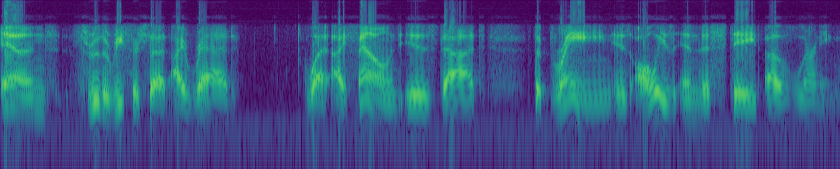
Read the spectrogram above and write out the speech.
And through the research that I read, what I found is that the brain is always in this state of learning.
